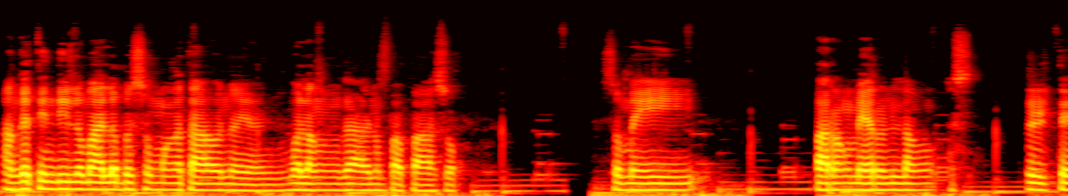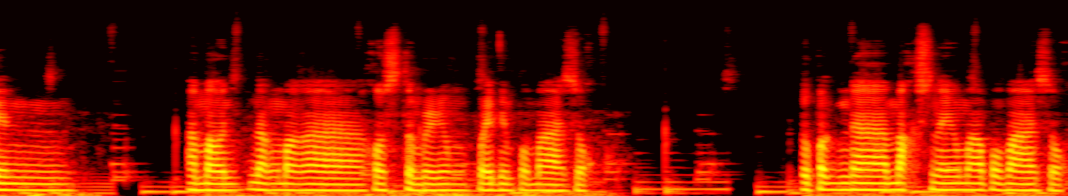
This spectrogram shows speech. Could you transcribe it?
hanggat hindi lumalabas yung mga tao na yan, walang gaanong papasok. So may parang meron lang certain amount ng mga customer yung pwedeng pumasok. So pag na-max na yung mga pumasok,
